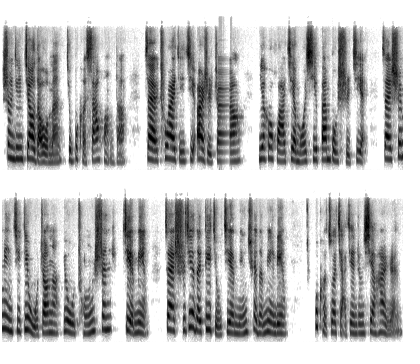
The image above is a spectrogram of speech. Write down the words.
圣经教导我们就不可撒谎的。在出埃及记二十章，耶和华借摩西颁布十诫；在生命记第五章呢，又重申诫命；在十诫的第九诫，明确的命令，不可做假见证陷害人。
